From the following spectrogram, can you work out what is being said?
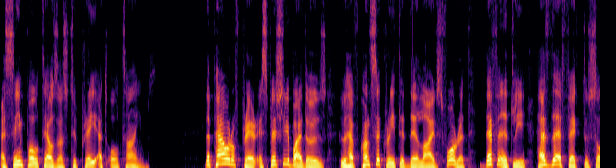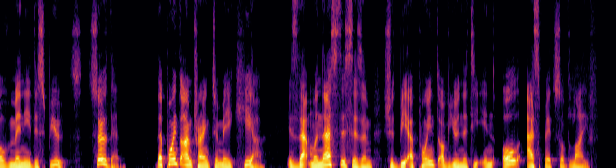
As St. Paul tells us to pray at all times. The power of prayer, especially by those who have consecrated their lives for it, definitely has the effect to solve many disputes. So then, the point I'm trying to make here is that monasticism should be a point of unity in all aspects of life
